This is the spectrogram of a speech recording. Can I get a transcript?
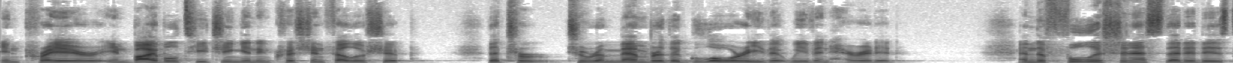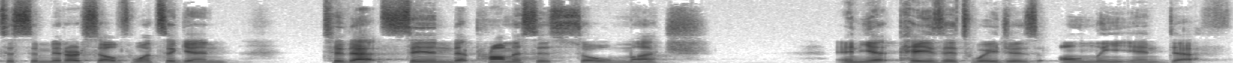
in prayer, in Bible teaching, and in Christian fellowship, that to, to remember the glory that we've inherited and the foolishness that it is to submit ourselves once again to that sin that promises so much and yet pays its wages only in death.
